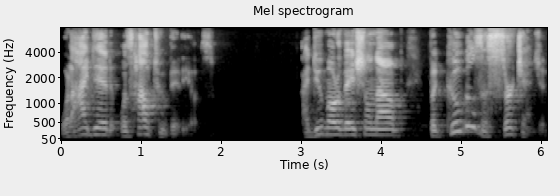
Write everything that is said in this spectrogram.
what I did was how-to videos. I do motivational now, but Google's a search engine.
